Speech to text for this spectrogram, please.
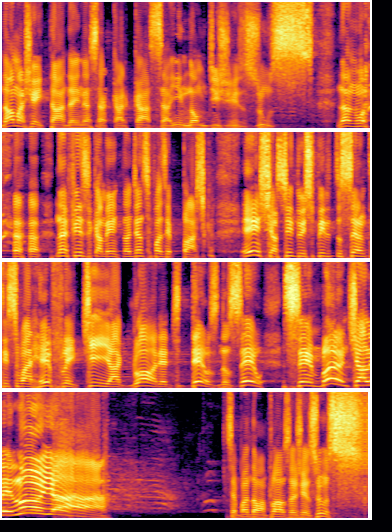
Dá uma ajeitada aí nessa carcaça aí, em nome de Jesus. Não, não, não é fisicamente, não adianta você fazer plástica. Encha-se do Espírito Santo, isso vai refletir a glória de Deus no seu semblante, aleluia! Você pode dar um aplauso a Jesus?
